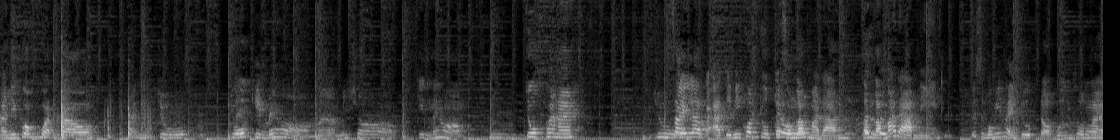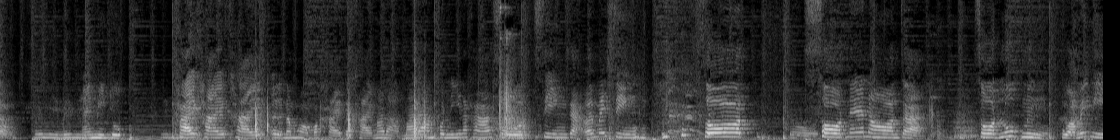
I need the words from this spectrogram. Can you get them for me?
อันนี้พวกขวดเกาอันนี้จุ๊บจุ๊บแต่กลินไม่หอมอะ ไม่ชอบกลิ่นไม่หอม จุบพะนะ จุ๊บใส่แล้วก็อาจจะมีคนจุบแต่จุ๊บสำหรับมาดามสำหรับมาดามนี้รู้สึกว่ามีไผ่จุบดอกเบิงช่วงแล้ว ไม่มีไม่มีไม่มีจุบไม่มีขายขายขายเออน้ำหอมมาขายแต่ขายมาดามมาดามคนนี้นะคะ โสดซิงจ้ะเอ้ยไม่ซิง โสดโดดโสดแน่นอนจ้ะ โสดลูกหนึ่งผัวไม่มี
